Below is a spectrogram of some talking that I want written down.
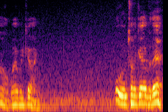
Oh, where are we going? Oh, we're trying to get over there.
